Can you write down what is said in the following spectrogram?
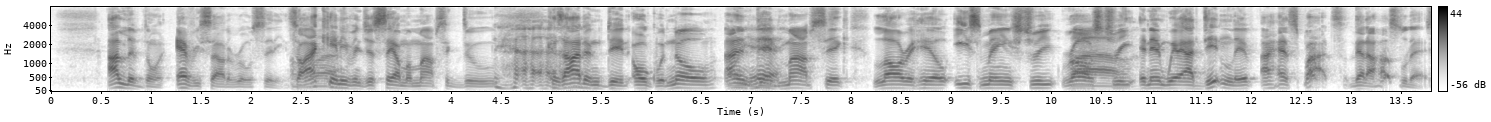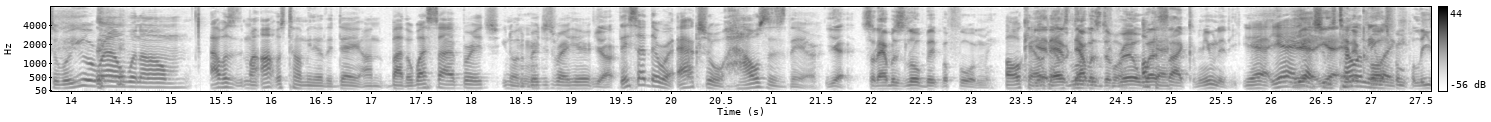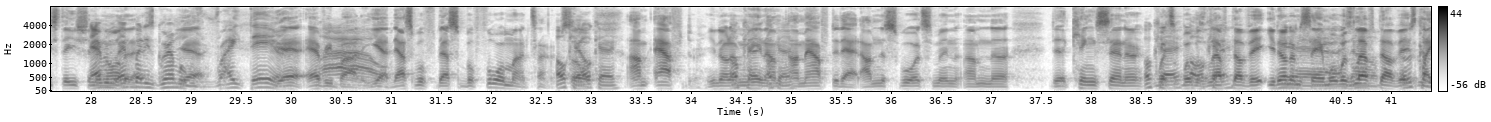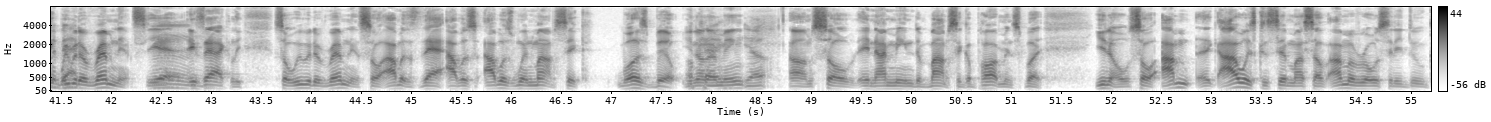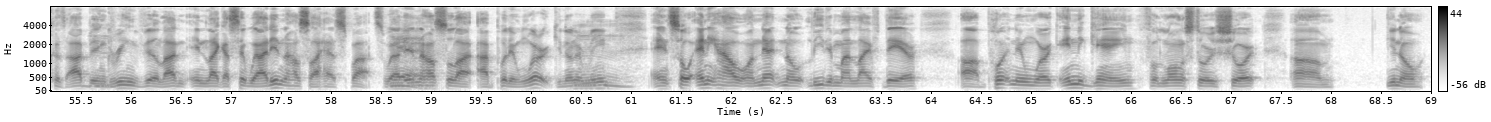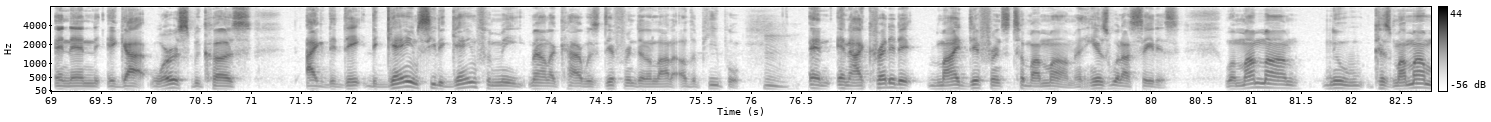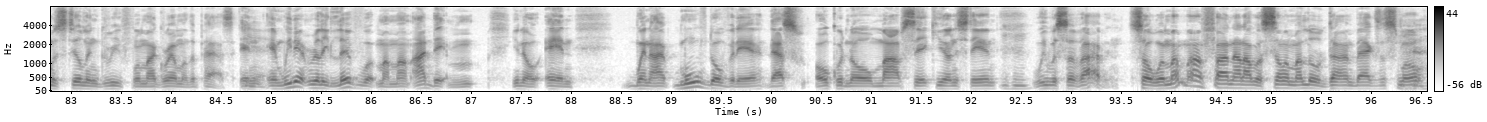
I lived on every side of Rose City. So oh, I can't even just say I'm a Mopsick dude. Because I done did Oakwood No. I oh, done yeah. did Mopsick, Laurel Hill, East Main Street, Ross wow. Street. And then where I didn't live, I had spots that I hustled at. So were you around when um I was my aunt was telling me the other day on by the West Side Bridge, you know, the mm-hmm. bridge is right here. Yeah. They said there were actual houses there. Yeah. So that was a little bit before me. Oh, okay. Yeah, okay. that, was, that was the real okay. West Side community. Yeah, yeah, yeah. yeah she was telling me like from police station. Every, everybody's grandma was right there. Yeah, everybody everybody. Yeah, that's bef- that's before my time. Okay, So okay. I'm after. You know what Okay, I mean? I'm, okay. I'm after that. I'm the sportsman. I'm the the King Center. Okay, what was okay. left of it? You know what I'm saying? What was left of It it? like coming we were the remnants. Yeah, Mm. exactly. So we were the remnants. So I was that. I was I was when Mopsic was built. You know what I mean? yeah. Um. So and I mean the Mopsic apartments, but. You know, so I'm. Like, I always consider myself. I'm a Rose City dude because I've been Greeneville. I, and like I said, where I didn't hustle, I had spots. Where I didn't hustle, I, I put in work. You know what I mean? And so, anyhow, on that note, leading my life there, uh, putting in work in the game. For long story short, um, you know, and then it got worse because I the the game. See, the game for me, Malachi, was different than a lot of other people, and and I credited my difference to my mom. And here's what I say: this when my mom knew, because my mom was still in grief when my grandmother passed, and Yeah. and we didn't really live with my mom. I didn't, you know, and. When I moved over there, that's Oquino, Mob Sick, you understand? Mm-hmm. We were surviving. So when my mom found out I was selling my little dime bags of smoke,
